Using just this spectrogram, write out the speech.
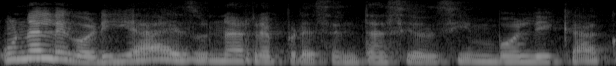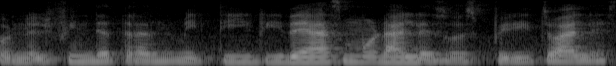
Una alegoría es una representación simbólica con el fin de transmitir ideas morales o espirituales.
